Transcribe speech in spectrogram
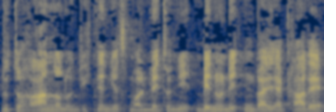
Lutheranern und ich nenne jetzt mal Mennoniten, weil ja gerade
